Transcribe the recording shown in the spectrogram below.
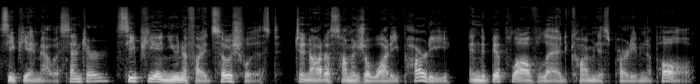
CPN Maoist Center, CPN Unified Socialist, Janata Samajwadi Party, and the Biplav led Communist Party of Nepal.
